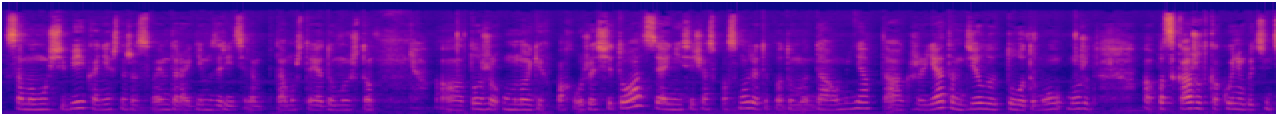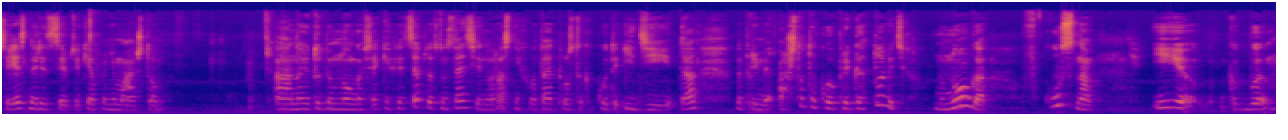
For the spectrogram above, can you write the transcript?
самому себе и, конечно же, своим дорогим зрителям. Потому что я думаю, что а, тоже у многих похожая ситуация. Они сейчас посмотрят и подумают, да, у меня так же, я там делаю то-то, может, а, подскажут какой-нибудь интересный рецептик. Я понимаю, что а на ютубе много всяких рецептов, но, знаете, иной раз не хватает просто какой-то идеи, да, например, а что такое приготовить много, вкусно и как бы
